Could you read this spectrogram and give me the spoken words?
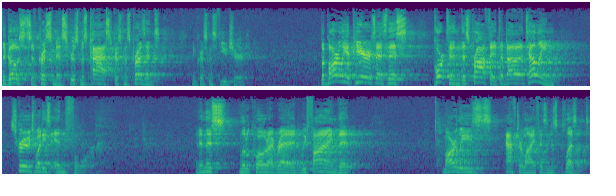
the ghosts of Christmas, Christmas past, Christmas present, and Christmas future. But Marley appears as this portent, this prophet, about telling Scrooge what he's in for. And in this little quote I read, we find that Marley's afterlife isn't as pleasant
